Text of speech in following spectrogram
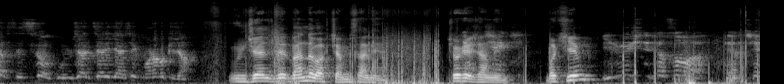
Arkadaşlar sessiz ol. Uncel Ceri gerçek mi ona bakacağım. Uncel Jory. Ben de bakacağım bir saniye. Çok heyecanlıyım. Bakayım. 23 litası var. Gerçek.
